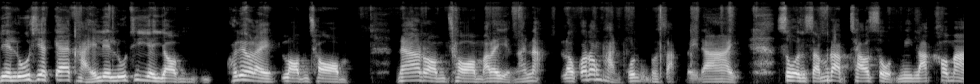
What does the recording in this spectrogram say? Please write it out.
เรียนรู้ที่จะแก้ไข เรียนรู้ที่จะยอมเขาเรียกอะไรลอมชอมนะรอมชอมอะไรอย่างนั้นอะ เราก็ต้องผ่านพ้นอุปสรรคไปได้ ส่วนสำหรับชาวโสดมีรักเข้ามา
